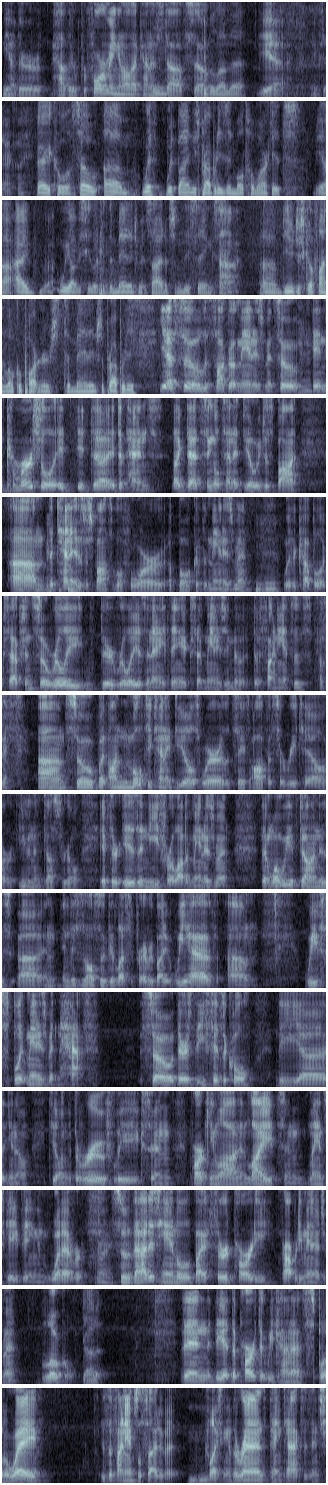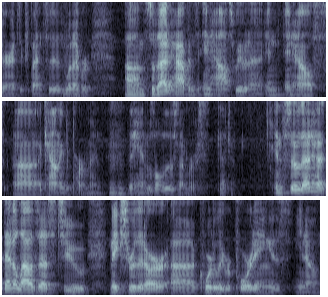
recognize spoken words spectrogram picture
you know they're how they're performing and all that kind of stuff. So. People love that. yeah, exactly. Very cool. So, um, with with buying these properties in multiple markets, you know, I we obviously look at the management side of some of these things. Uh-huh. Um, do you just go find local partners to manage the property? Yeah, so let's talk about management. So in commercial, it it uh, it depends. Like that single tenant deal we just bought, um, the tenant is responsible for a bulk of the management, with a couple exceptions. So really, there really isn't anything except managing the the finances. Okay. Um, so, but on multi-tenant deals where let's say it's office or retail or even industrial, if there is a need for a lot of management, then what we have done is, uh, and, and this is also a good lesson for everybody, we have um, we've split management in half. So there's the physical, the uh, you know dealing with the roof leaks and parking lot and lights and landscaping and whatever. Right. So that is handled by a third party property management, local. Got it. Then the the part that we kind of split away is the financial side of it, collecting of the rents, paying taxes, insurance, expenses, whatever. Um, so that happens in house. We have an in in house uh, accounting department that handles all those numbers. Gotcha. And so that ha- that allows us to make sure that our uh, quarterly reporting is, you know,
